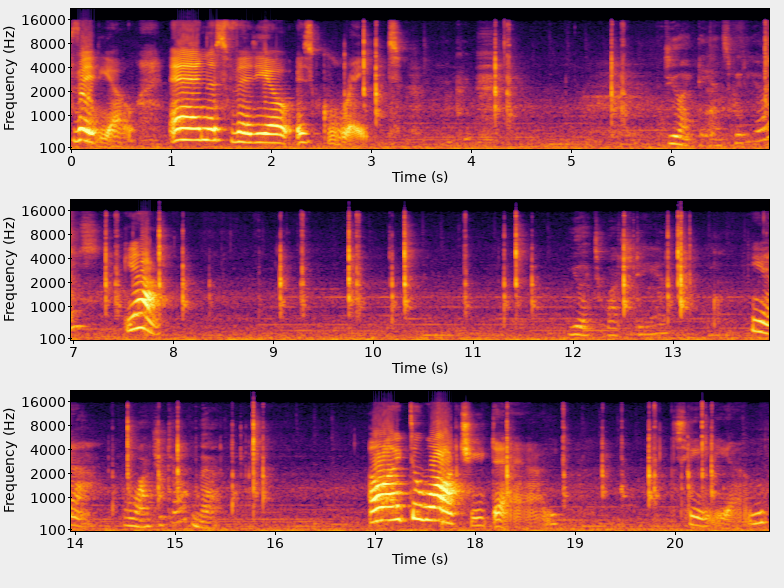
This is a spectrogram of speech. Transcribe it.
video, and this video is great. Do you like Dan's videos? Yeah. You like to watch Dan? Yeah. Well, why don't you tell him that? I like to watch you, Dan. TM.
